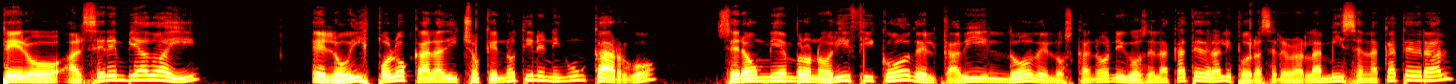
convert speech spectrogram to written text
pero al ser enviado ahí, el obispo local ha dicho que no tiene ningún cargo será un miembro honorífico del cabildo de los canónigos de la catedral y podrá celebrar la misa en la catedral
